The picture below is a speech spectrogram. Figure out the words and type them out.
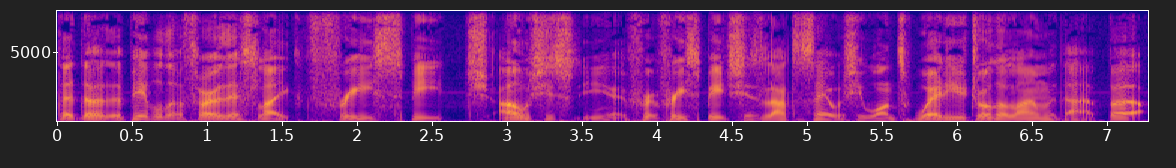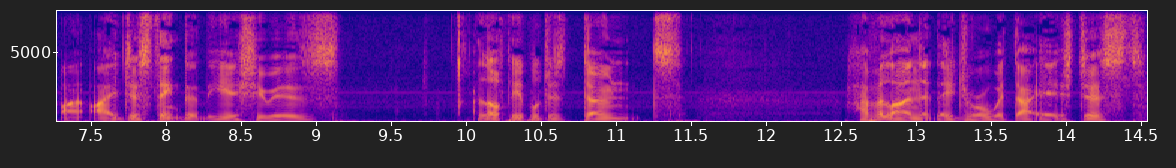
the the, the people that throw this like free speech. Oh, she's you know free, free speech. She's allowed to say what she wants. Where do you draw the line with that? But I I just think that the issue is a lot of people just don't have a line that they draw with that. It's just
